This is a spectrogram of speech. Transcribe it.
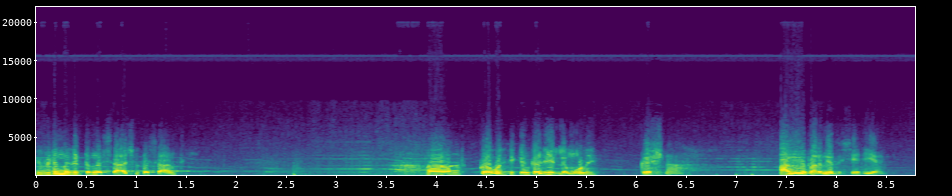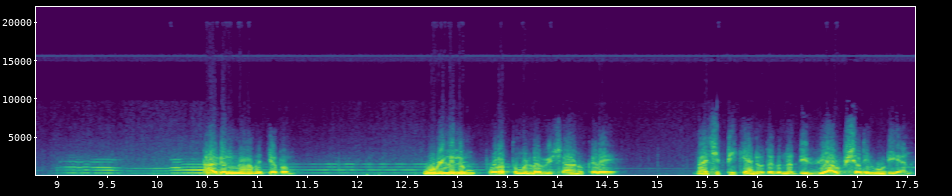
ഇവിടുന്ന് കിട്ടുന്ന ശാശ്വത ശാന്തി ആർക്കും അവഹരിക്കാൻ കഴിയില്ല മോളെ. കൃഷ്ണ അങ്ങ് പറഞ്ഞത് ശരിയാണ്. ഭഗന്നാമ ജപം ഉള്ളിലും പുറത്തുമുള്ള വിഷാണുക്കളെ നശിപ്പിക്കാൻ ഉതകുന്ന ദിവ്യ ഔഷധി കൂടിയാണ്.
